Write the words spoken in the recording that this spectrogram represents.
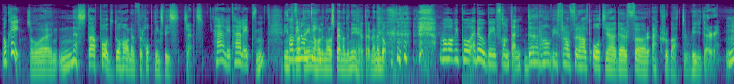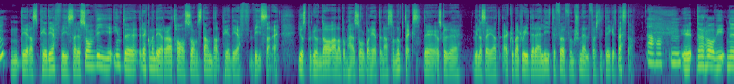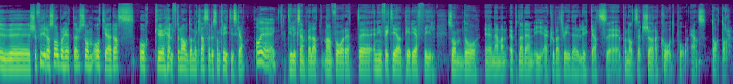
Okej, Så eh, nästa podd, då har den förhoppningsvis släppts. Härligt, härligt. Mm. Inte Har vi för att någonting- den innehåller några spännande nyheter, men ändå. Vad har vi på Adobe-fronten? Där har vi framförallt åtgärder för Acrobat Reader. Mm, Deras pdf-visare som vi inte rekommenderar att ha som standard pdf-visare. Just på grund av alla de här sårbarheterna som upptäcks. Det, jag skulle vilja säga att Acrobat Reader är lite för funktionell för sitt eget bästa. Jaha, mm. Eh, Där har vi nu eh, 24 sårbarheter som åtgärdas och eh, hälften av dem är klassade som kritiska. oj, oj, oj. Till exempel att man får ett, eh, en infekterad pdf-fil som då eh, när man öppnar den i Acrobat Reader lyckats eh, på något sätt köra kod på ens dator.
